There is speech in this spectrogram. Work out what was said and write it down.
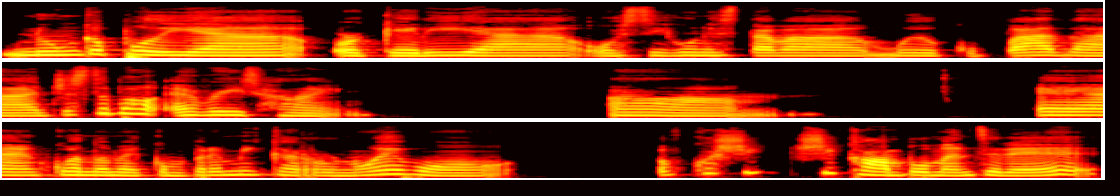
nunca podía o quería o según estaba muy ocupada, just about every time. Um, and cuando me compré mi carro nuevo, of course she, she complimented it,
